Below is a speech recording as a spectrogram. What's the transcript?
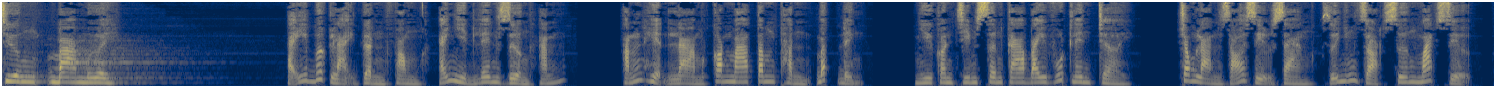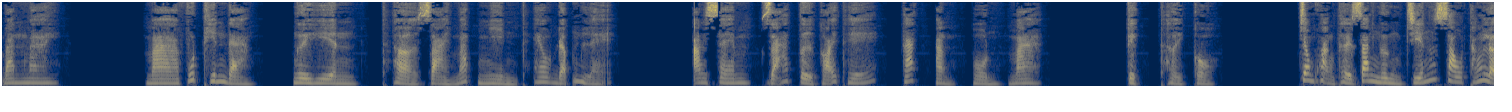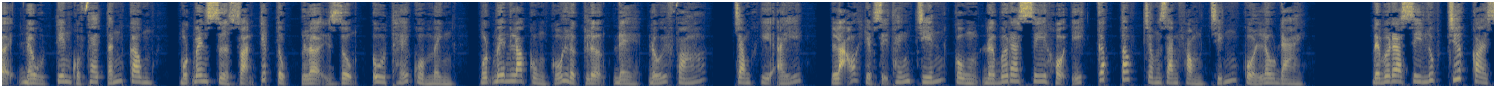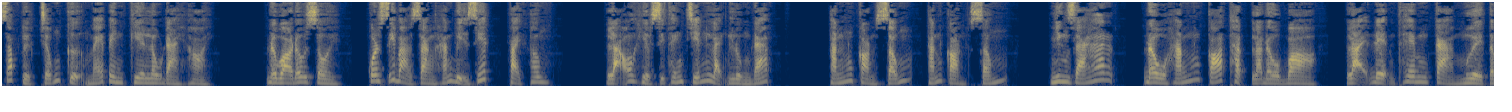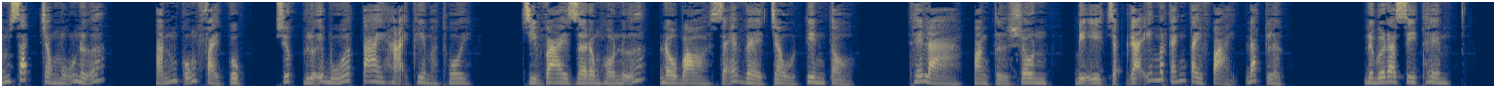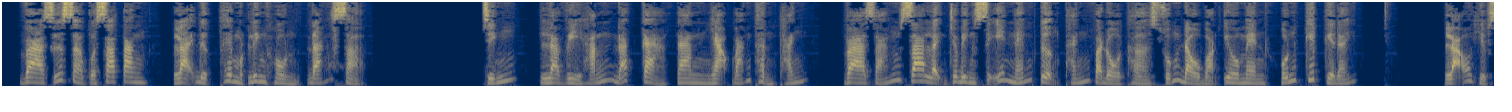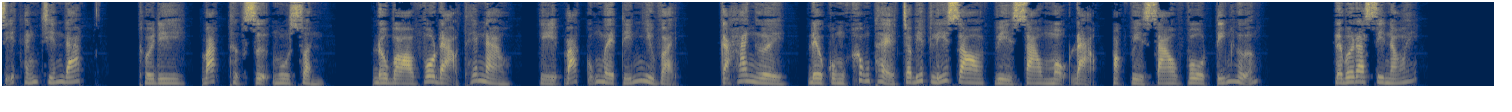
Chương 30 Hãy bước lại gần phòng, hãy nhìn lên giường hắn. Hắn hiện là một con ma tâm thần bất định, như con chim sơn ca bay vút lên trời, trong làn gió dịu dàng giữa những giọt sương mát dịu ban mai. Ma vút thiên đàng, người hiền thở dài mắt nhìn theo đẫm lệ. Ăn xem giã từ cõi thế, khác hẳn hồn ma. Kịch thời cổ trong khoảng thời gian ngừng chiến sau thắng lợi đầu tiên của phe tấn công, một bên sửa soạn tiếp tục lợi dụng ưu thế của mình, một bên lo củng cố lực lượng để đối phó. Trong khi ấy, lão hiệp sĩ thánh chiến cùng De Brassi hội ý cấp tốc trong gian phòng chính của lâu đài. De Brassi lúc trước coi sóc việc chống cự mé bên kia lâu đài hỏi. Đầu bò đâu rồi? Quân sĩ bảo rằng hắn bị giết, phải không? Lão hiệp sĩ thánh chiến lạnh lùng đáp. Hắn còn sống, hắn còn sống. Nhưng giá Đầu hắn có thật là đầu bò, lại đệm thêm cả 10 tấm sắt trong mũ nữa. Hắn cũng phải gục trước lưỡi búa tai hại kia mà thôi. Chỉ vài giờ đồng hồ nữa, đầu bò sẽ về chầu tiên tổ. Thế là hoàng tử Sôn bị chặt gãy mất cánh tay phải đắc lực. De Brasi thêm, và xứ sở của sa tăng lại được thêm một linh hồn đáng sợ. Chính là vì hắn đã cả gan nhạo báng thần thánh, và dám ra lệnh cho binh sĩ ném tượng thánh và đồ thờ xuống đầu bọn yêu men khốn kiếp kia đấy. Lão hiệp sĩ thánh chiến đáp, thôi đi, bác thực sự ngu xuẩn. Đầu bò vô đạo thế nào thì bác cũng mê tín như vậy. Cả hai người đều cùng không thể cho biết lý do vì sao mộ đạo hoặc vì sao vô tín ngưỡng. De Berassi nói,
